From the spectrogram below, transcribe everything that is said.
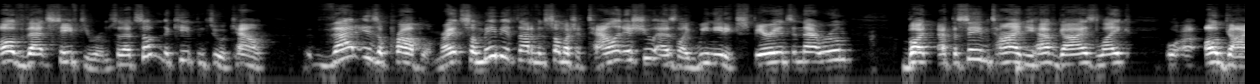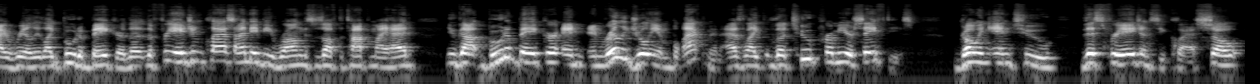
of that safety room. So that's something to keep into account. That is a problem, right? So maybe it's not even so much a talent issue as like we need experience in that room. But at the same time, you have guys like a guy really like Budda Baker. The the free agent class, I may be wrong. This is off the top of my head. You got Budda Baker and, and really Julian Blackmon as like the two premier safeties going into this free agency class. So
